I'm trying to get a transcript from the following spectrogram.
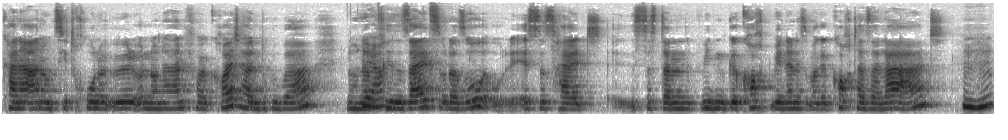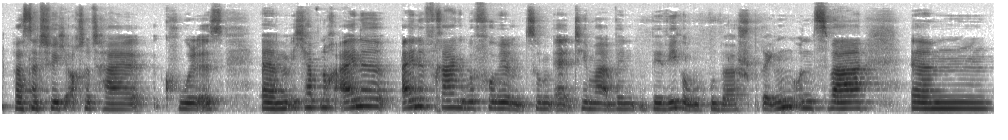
keine Ahnung, Zitrone, Öl und noch eine Handvoll Kräutern drüber, noch eine ja. Prise Salz oder so, ist es halt, ist das dann wie ein gekocht, wir nennen es immer gekochter Salat, mhm. was natürlich auch total cool ist. Ähm, ich habe noch eine, eine Frage, bevor wir zum äh, Thema Be Bewegung rüberspringen. Und zwar, ähm,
